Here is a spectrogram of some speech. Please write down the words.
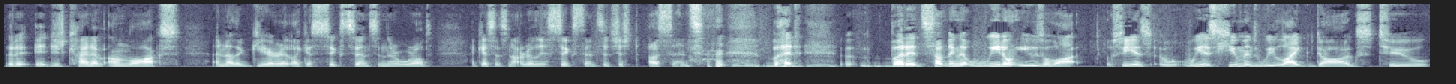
that it, it just kind of unlocks another gear, like a sixth sense in their world. I guess it's not really a sixth sense; it's just a sense, but but it's something that we don't use a lot. See, as we as humans, we like dogs to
